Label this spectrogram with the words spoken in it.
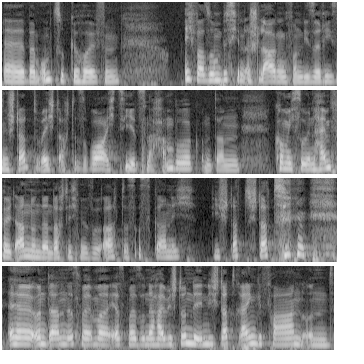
äh, beim Umzug geholfen. Ich war so ein bisschen erschlagen von dieser Riesenstadt, weil ich dachte so, boah, ich ziehe jetzt nach Hamburg und dann komme ich so in Heimfeld an und dann dachte ich mir so, ach, das ist gar nicht die Stadt, Stadt. Äh, und dann ist man immer erstmal so eine halbe Stunde in die Stadt reingefahren und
